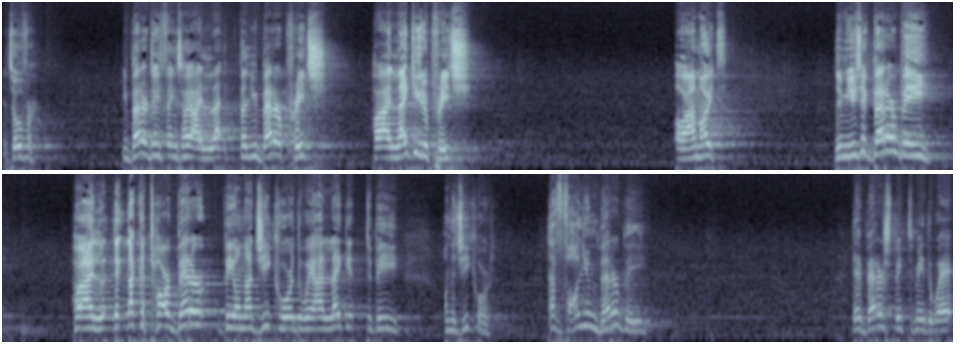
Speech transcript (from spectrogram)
it's over. You better do things how I like. You better preach how I like you to preach, or I'm out. The music better be I that, that guitar better be on that G chord the way I like it to be on the G chord. That volume better be. They better speak to me the way.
